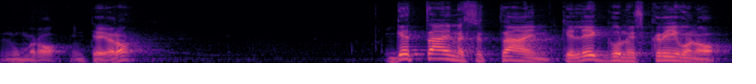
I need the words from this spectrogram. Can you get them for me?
numero intero, getTime e setTime che leggono e scrivono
